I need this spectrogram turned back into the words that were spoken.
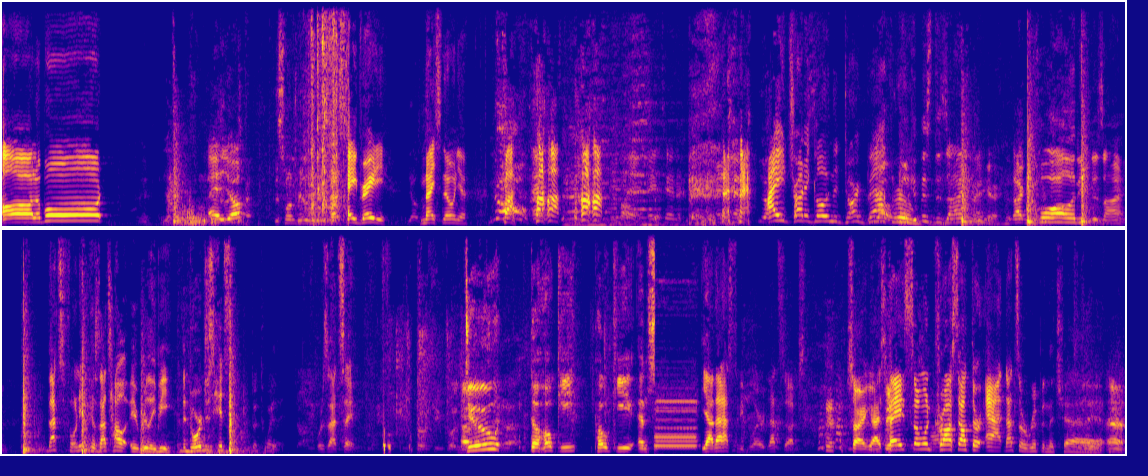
All aboard. Hey, yo. This one really is best. Hey, Brady. Nice knowing you. Hey, Tanner. I ain't trying to go in the dark Yo, look at this design right here. That quality design. That's funny because that's how it really be. The door just hits the toilet. What does that say? Do uh, the hokey pokey and. S- Yeah, that has to be blurred. That sucks. Sorry, guys. Hey, someone cross out their at. That's a rip in the chat. Yeah.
